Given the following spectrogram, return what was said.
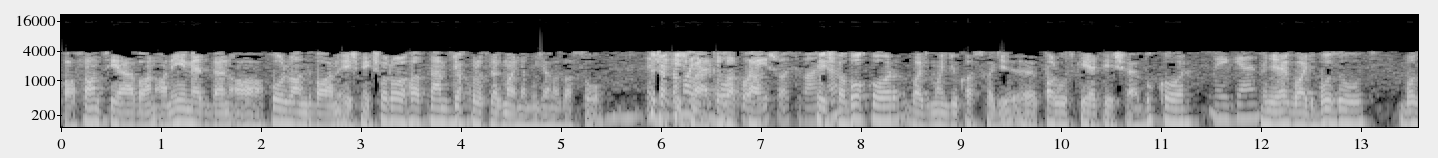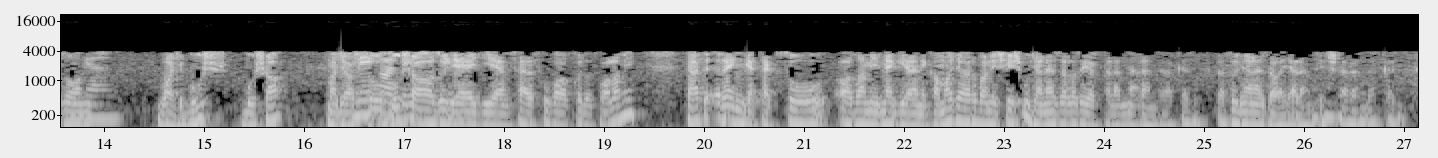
a franciában, a németben, a hollandban, és még sorolhatnám, gyakorlatilag majdnem ugyanaz a szó. Uh-huh. És csak kis változata. Is ott van, és a bokor, vagy mondjuk az, hogy palóc kiejtéssel bukor, Igen. Ugye, vagy bozót, bozont, Igen. vagy bus, busa, magyar Még szó, az busa az ugye egy ilyen felfuvalkodott valami. Tehát rengeteg szó az, ami megjelenik a magyarban is, és ugyanezzel az értelemmel rendelkezik. Tehát ugyanezzel a jelentéssel rendelkezik.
